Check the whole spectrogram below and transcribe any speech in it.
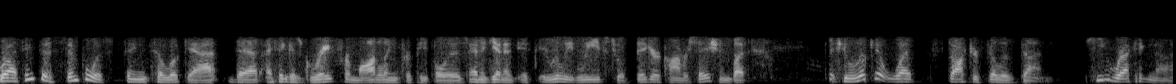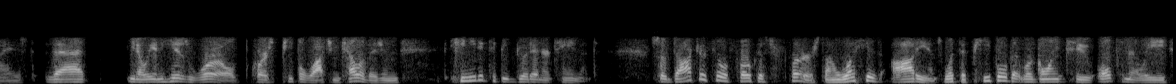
Well, I think the simplest thing to look at that I think is great for modeling for people is, and again, it, it really leads to a bigger conversation, but if you look at what Dr. Phil has done, he recognized that, you know, in his world, of course, people watching television, he needed to be good entertainment. So Dr. Phil focused first on what his audience, what the people that were going to ultimately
